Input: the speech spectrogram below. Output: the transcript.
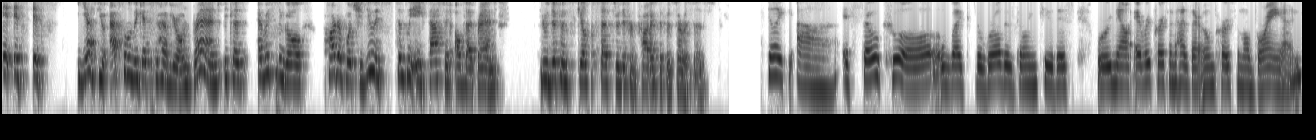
it, it's, it's, yes, you absolutely get to have your own brand because every single part of what you do is simply a facet of that brand through different skill sets, through different products, different services. I feel like uh, it's so cool. Like the world is going to this where now every person has their own personal brand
